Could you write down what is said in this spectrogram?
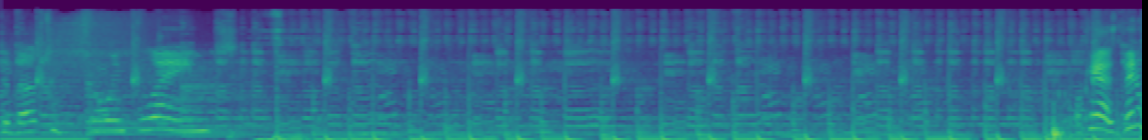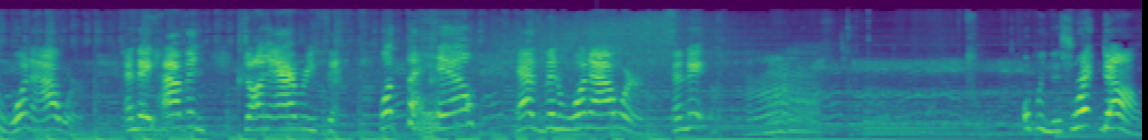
It's about to go in flames. Okay, it's been one hour, and they haven't done everything. What the hell? It has been one hour, and they. Open this right now.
